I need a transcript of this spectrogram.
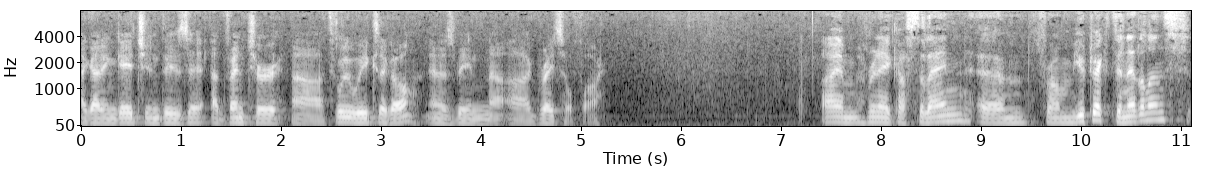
I got engaged in this adventure uh, three weeks ago, and it's been uh, great so far. I'm René Castelein um, from Utrecht, the Netherlands,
